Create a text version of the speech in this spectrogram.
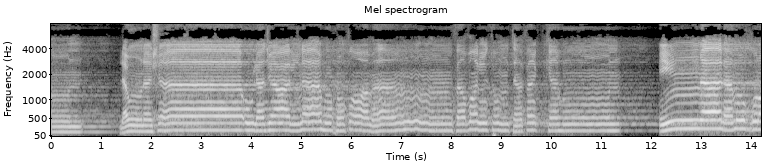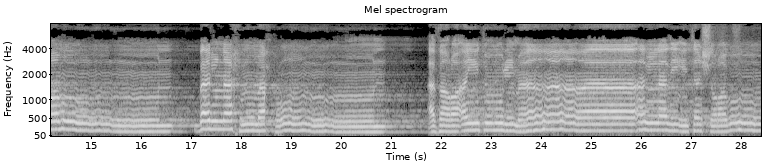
لو نشاء لجعلناه حطاما فظلتم تفكهون إنا لمغرمون بل نحن محرومون أفرأيتم الماء الذي تشربون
